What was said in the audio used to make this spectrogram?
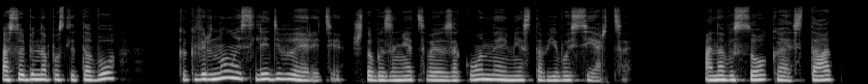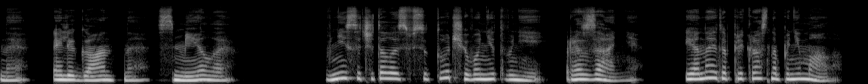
Особенно после того, как вернулась леди Верити, чтобы занять свое законное место в его сердце. Она высокая, статная, элегантная, смелая, в ней сочеталось все то, чего нет в ней — Розанне. И она это прекрасно понимала.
